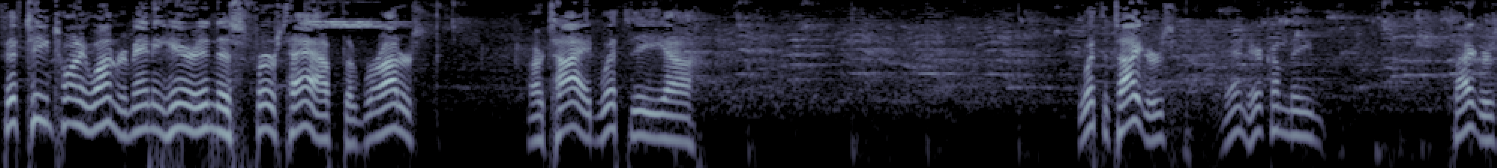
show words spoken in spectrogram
Fifteen twenty-one remaining here in this first half. The Marauders are tied with the uh, with the Tigers, and here come the Tigers.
